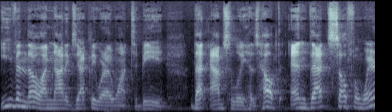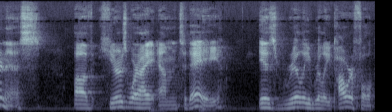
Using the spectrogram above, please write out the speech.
even though I'm not exactly where I want to be. That absolutely has helped. And that self awareness of here's where I am today is really, really powerful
